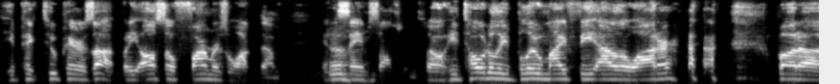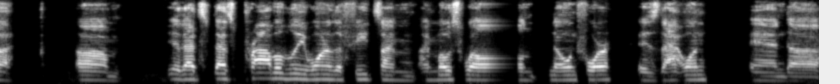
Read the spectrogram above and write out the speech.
he picked two pairs up, but he also farmers walked them in the oh. same session. So he totally blew my feet out of the water. but uh, um, yeah, that's that's probably one of the feats I'm I'm most well known for is that one, and uh,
